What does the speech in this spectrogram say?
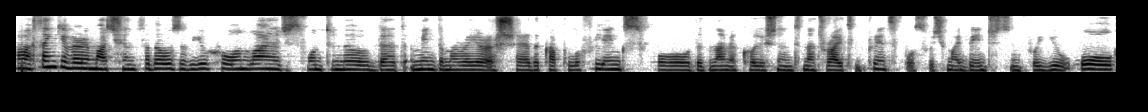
Uh, thank you very much. And for those of you who are online, I just want to know that Minda Moreira shared a couple of links for the Dynamic Coalition Internet Rights and Principles, which might be interesting for you all.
